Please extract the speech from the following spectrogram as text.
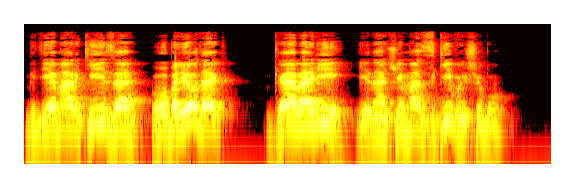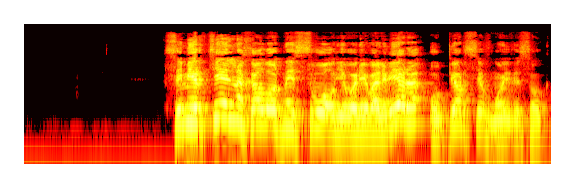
«Где маркиза, ублюдок? Говори, иначе мозги вышибу!» Смертельно холодный ствол его револьвера уперся в мой висок,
